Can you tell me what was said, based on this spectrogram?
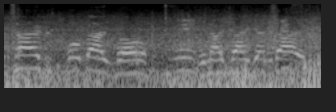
Get tired, just pull back, bro. You're not trying to get tired.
